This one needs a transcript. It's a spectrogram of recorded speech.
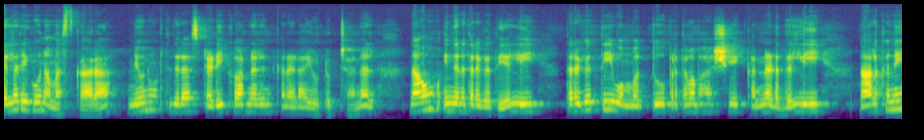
ಎಲ್ಲರಿಗೂ ನಮಸ್ಕಾರ. ನೀವು ನೋಡ್ತಿದ್ದೀರಾ study corner in Kannada YouTube channel. ನಾವು ಇಂದಿನ ತರಗತಿಯಲ್ಲಿ ತರಗತಿ ಒಂಬತ್ತು ಪ್ರಥಮ ಭಾಷೆ ಕನ್ನಡದಲ್ಲಿ ನಾಲ್ಕನೇ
